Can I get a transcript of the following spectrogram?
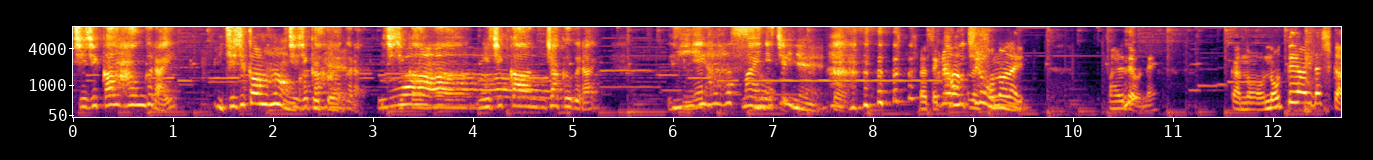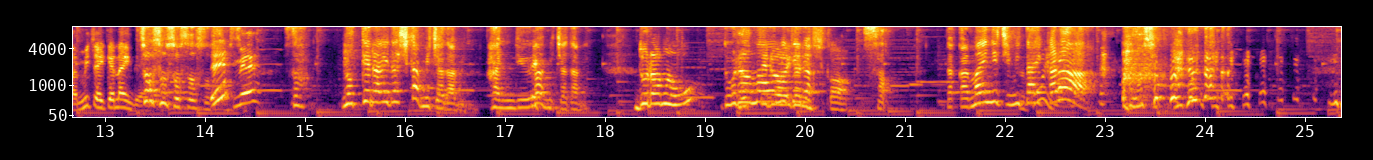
1時間半ぐらい ?1 時間半 ?1 時間。半ぐらい。1時間半、うわー2時間弱ぐらいですね。毎日いね。だってそれはもちろんそのなにあれだよね。あの、乗ってる間しか見ちゃいけないんだよ。そうそうそうそうそう。え？ね？そう。乗ってる間しか見ちゃダメ。韓流は見ちゃダメ。ドラマを？ドラマ乗ってる間を見てるにしか。そう。だから毎日見たいから、楽しみ。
